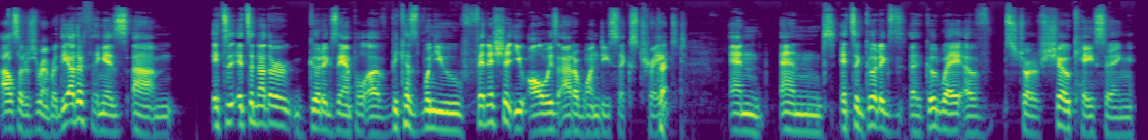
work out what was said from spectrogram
I also just remember the other thing is um, it's it's another good example of because when you finish it, you always add a one d six trait, Correct. And and it's a good ex- a good way of sort of showcasing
